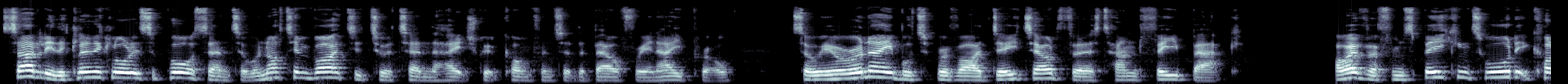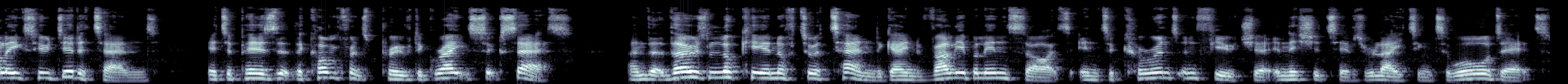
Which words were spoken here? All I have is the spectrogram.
Sadly, the Clinical Audit Support Centre were not invited to attend the HQIP conference at the Belfry in April, so we were unable to provide detailed first hand feedback. However, from speaking to audit colleagues who did attend, it appears that the conference proved a great success and that those lucky enough to attend gained valuable insights into current and future initiatives relating to audit.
